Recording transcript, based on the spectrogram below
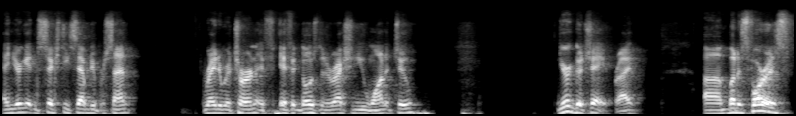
and you're getting 60, 70%, rate of return if, if it goes the direction you want it to, you're in good shape, right? Um, but as far as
